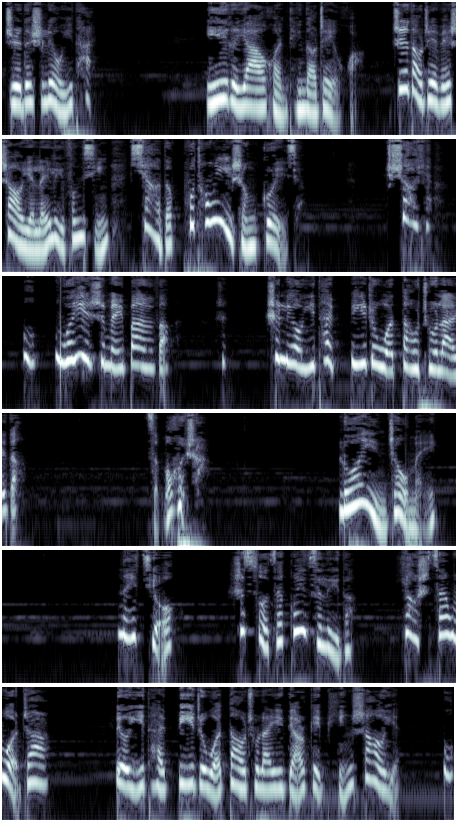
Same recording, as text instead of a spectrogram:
指的是六姨太。一个丫鬟听到这话，知道这位少爷雷厉风行，吓得扑通一声跪下：“少爷，我我也是没办法，是是六姨太逼着我倒出来的。”怎么回事？罗隐皱眉：“那酒。”是锁在柜子里的，钥匙在我这儿，六姨太逼着我倒出来一点给平少爷，我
